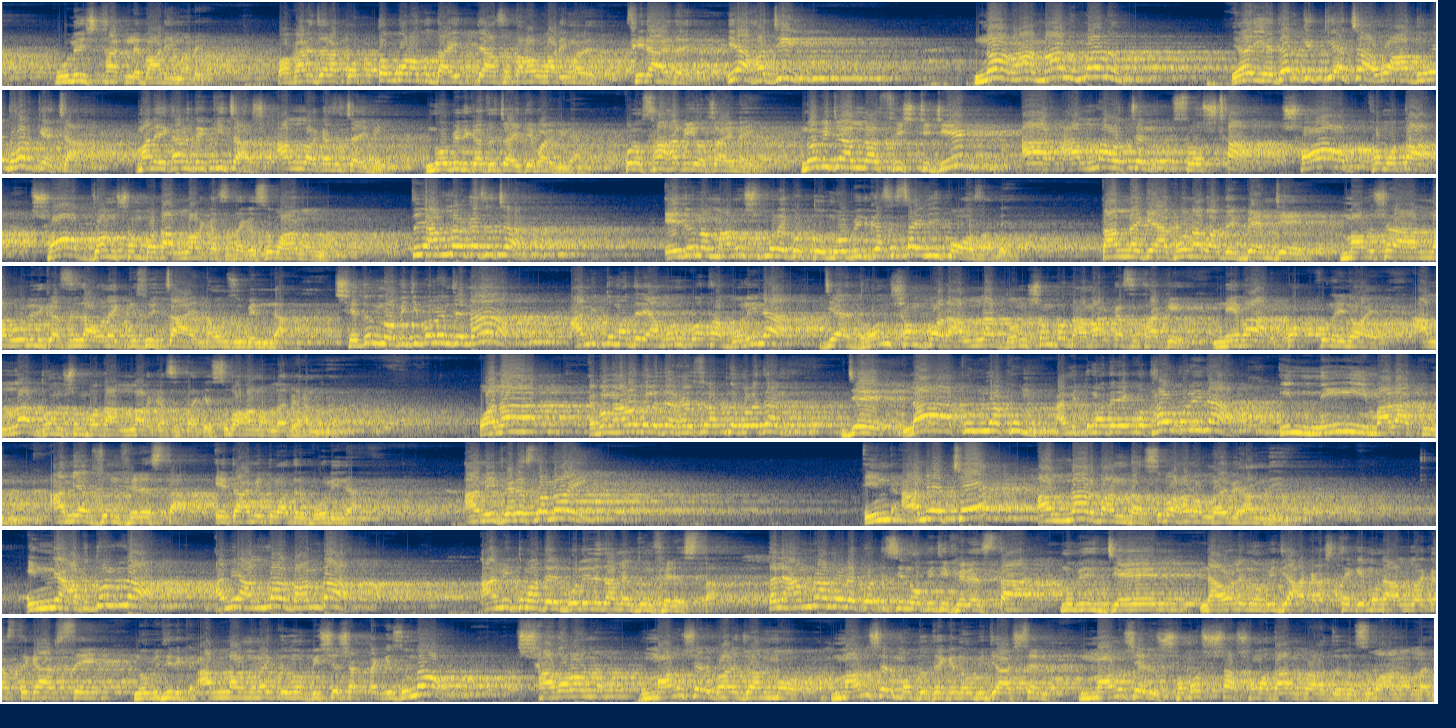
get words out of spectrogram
পুলিশ থাকলে বাড়ি মারে। ওখানে যারা কর্তব্যরত দায়িত্বে আছে তারাও বাড়ি মারে ফিরায় দেয়। ইয়া হাজি! না না, মালুম মালুম। এ এদেরকে কে চা ও আদৌ ওধরকে চা মানে এখানে তুই কি চাস? আল্লাহর কাছে চাইবি নবীর কাছে চাইতে পারবি না। কোনো সাহাবিও চাই নাই। নবী যে আল্লাহর সৃষ্টি জীব আর আল্লাহ হচ্ছেন স্রষ্টা। সব ক্ষমতা সব ধন সম্পদ আল্লাহর কাছে থাকে সুবাহান আল্লাহ তুই আল্লাহর কাছে চা এই জন্য মানুষ মনে করতো নবীর কাছে চাইলেই পাওয়া যাবে। তার লাগে এখন আবার দেখবেন যে মানুষেরা আল্লাহ নবীর কাছে যা অনেক কিছুই চায় নওজুবিল্লা সেজন্য নবীজি বলেন যে, না, আমি তোমাদের এমন কথা বলি না যে ধন সম্পদ আল্লাহর ধন সম্পদ আমার কাছে থাকে, নেবার কখনোই নয়। আল্লাহর ধন সম্পদ আল্লাহর কাছে থাকে সুবাহান আল্লাহ বেহান্না ওলা এবং আরও বলে দেন হেসুল আপনি বলে দেন যে, লা কুল্লাকুম আমি তোমাদের এ কথাও বলি না। ইন্নি মালাকুন, আমি একজন ফেরেস্তা এটা আমি তোমাদের বলি না। আমি ফেরেস্তা নই ইন আমি হচ্ছে আল্লাহর বান্দা সুবাহান আল্লাহ বেহান্দি ইন্নি আবদুল্লাহ, আমি আল্লাহর বান্দা। আমি তোমাদের বলি না যে আমি একজন ফেরেস্তা তাহলে আমরা মনে করতেছি নবীজি ফেরেস্তা নবীজি জেল, না হলে নবীজি আকাশ থেকে মনে আল্লাহর কাছ থেকে আসছে, নবীজির আল্লাহর মনে হয় কোনো বিশেষ একটা কিছু না। সাধারণ মানুষের ঘরে জন্ম, মানুষের মধ্য থেকে নবীজি আসছেন, মানুষের সমস্যা সমাধান করার জন্য সুবাহ আল্লাহ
